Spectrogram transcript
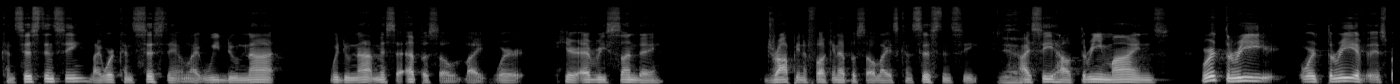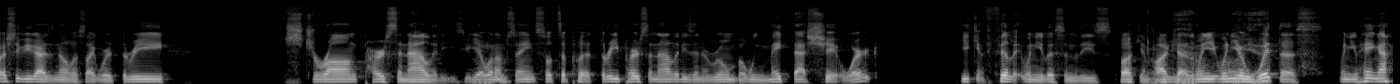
consistency, like we're consistent. Like we do not we do not miss an episode. Like we're here every Sunday dropping a fucking episode. Like it's consistency. Yeah, I see how three minds. We're three. We're three. If especially if you guys know us, like we're three strong personalities. You get what I'm saying? So to put three personalities in a room, but we make that shit work. You can feel it when you listen to these fucking Oh, podcasts. yeah. When you when Oh, you're yeah. with us, when you hang out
